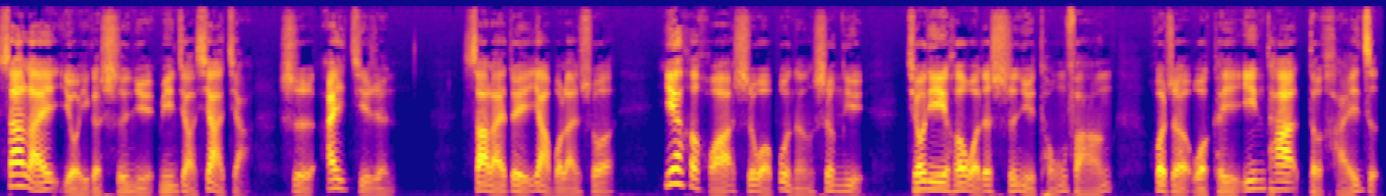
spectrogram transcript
撒来有一个使女，名叫夏甲，是埃及人。撒来对亚伯兰说：“耶和华使我不能生育，求你和我的使女同房，或者我可以因她得孩子。”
